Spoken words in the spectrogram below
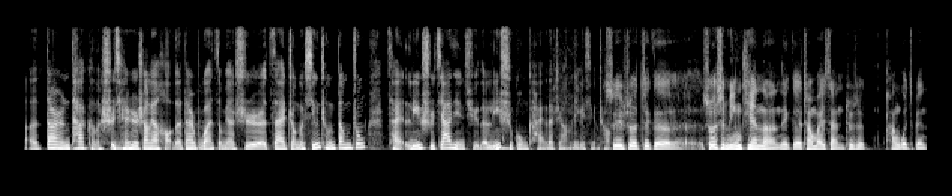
呃，当然他可能事前是商量好的，但是不管怎么样，是在整个行程当中才临时加进去的、临时公开的这样的一个行程。所以说，这个说是明天呢，那个长白山就是韩国这边。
